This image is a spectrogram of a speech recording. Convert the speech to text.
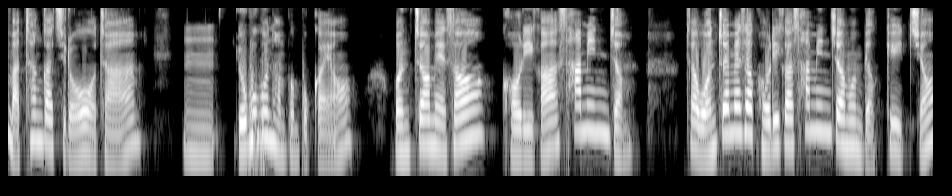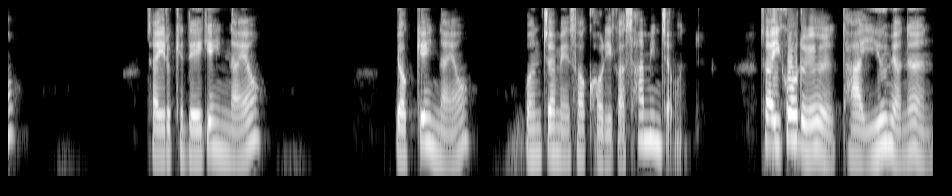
마찬가지로, 자, 음, 요 부분 한번 볼까요? 원점에서 거리가 3인점. 자, 원점에서 거리가 3인점은 몇 개 있죠? 자, 이렇게 4개 있나요? 몇 개 있나요? 원점에서 거리가 3인점은. 자, 이거를 다 이으면은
